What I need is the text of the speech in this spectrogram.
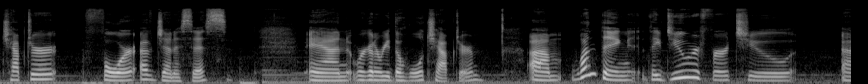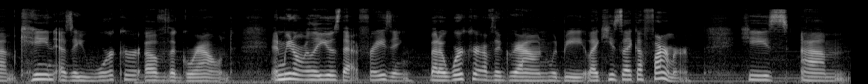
chapter 4 of Genesis, and we're going to read the whole chapter. Um, one thing, they do refer to um, Cain as a worker of the ground. And we don't really use that phrasing, but a worker of the ground would be like he's like a farmer. He's um,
